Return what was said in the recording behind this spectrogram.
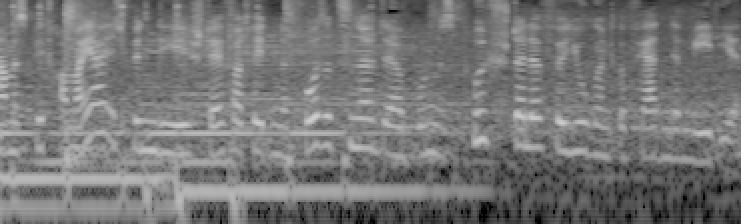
1 Minute. Vorsitzende der Bundesprüfstelle für jugendgefährdende Medien.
